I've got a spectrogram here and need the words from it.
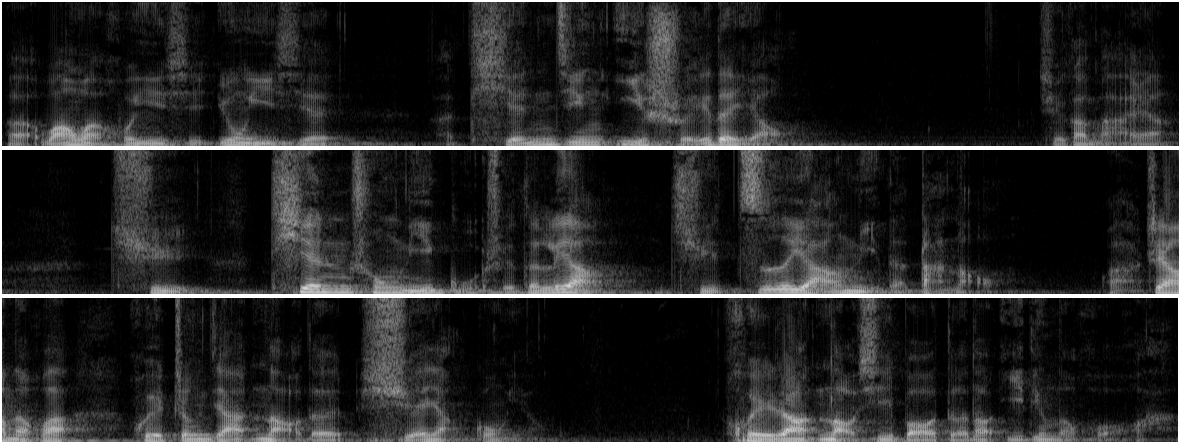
呃，往往会一些用一些啊填精益髓的药，去干嘛呀？去填充你骨髓的量，去滋养你的大脑，啊，这样的话会增加脑的血氧供应，会让脑细胞得到一定的活化。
